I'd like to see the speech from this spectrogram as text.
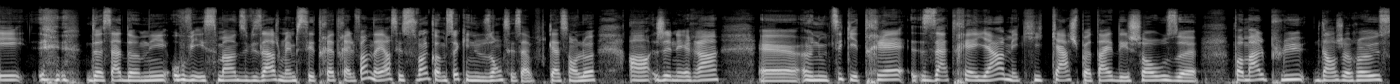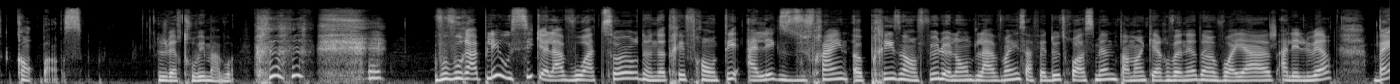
et de s'adonner au vieillissement du visage, même si c'est très, très le fun. D'ailleurs, c'est souvent comme ça qu'ils nous ont, ces applications-là, en générant euh, un outil qui est très attrayant, mais qui cache peut-être des choses euh, pas mal plus dangereuses qu'on pense. Je vais retrouver ma voix. Vous vous rappelez aussi que la voiture de notre effronté Alex Dufresne a pris en feu le long de la 20. Ça fait deux, trois semaines pendant qu'elle revenait d'un voyage à l'île verte. Ben,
